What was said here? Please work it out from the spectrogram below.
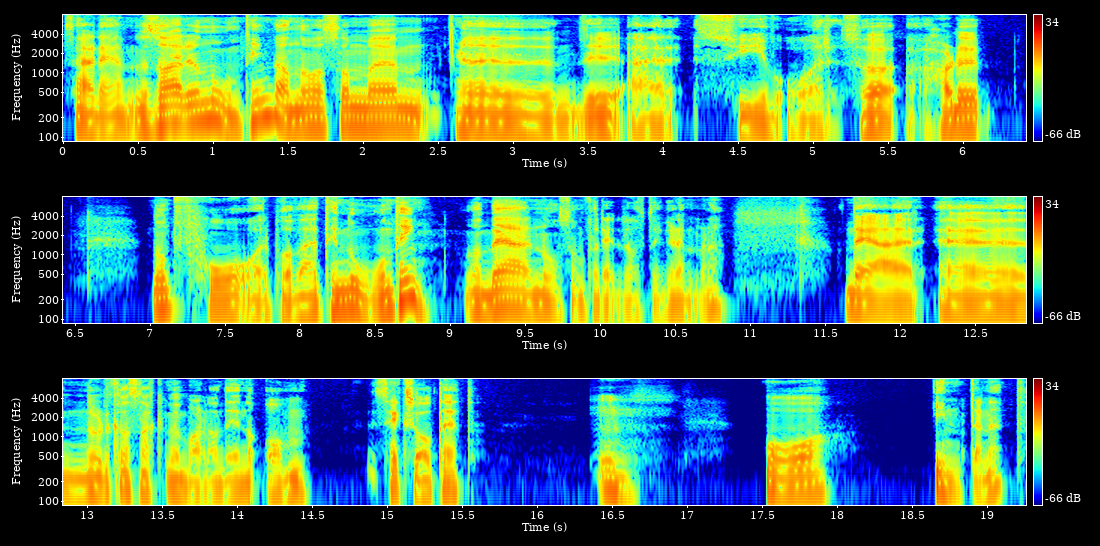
Så er det. Men så er det jo noen ting, da, nå som eh, du er syv år, så har du noen få år på deg til noen ting. Og det er noe som foreldre ofte glemmer, da. Det er øh, når du kan snakke med barna dine om seksualitet Mm. og internett.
